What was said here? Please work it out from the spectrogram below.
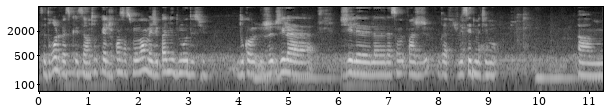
C'est drôle parce que c'est un truc auquel je pense en ce moment, mais j'ai pas mis de mots dessus. Donc euh, j'ai la, j'ai le- la, la sen- enfin je- bref, je vais essayer de mettre les mots. Euh,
